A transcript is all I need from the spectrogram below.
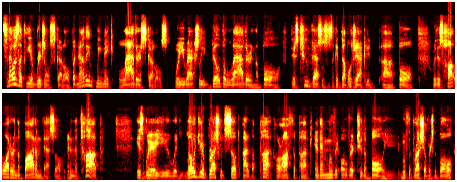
so that was like the original scuttle. But now they we make lather scuttles where you actually build the lather in the bowl. There's two vessels. It's like a double jacketed uh, bowl where there's hot water in the bottom vessel, and in the top is where you would load your brush with soap out of the puck or off the puck and then move it over to the bowl. You move the brush over to the bowl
